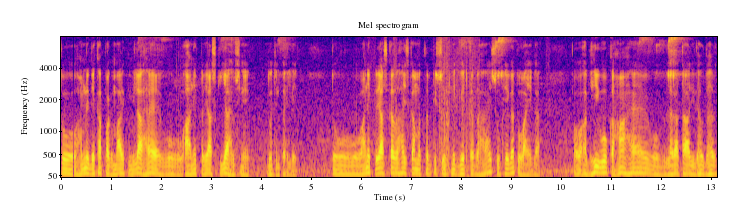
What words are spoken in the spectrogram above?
तो हमने देखा पगमार्क मिला है, वो आने का प्रयास किया है उसने दो दिन पहले। तो वो आने का प्रयास कर रहा है, इसका मतलब कि सूखने की वेट कर रहा है, सूखेगा तो आएगा। और अभी वो कहाँ है वो लगातार इधर उधर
